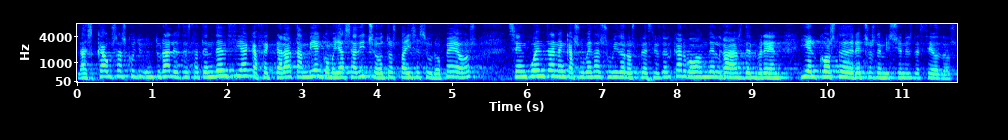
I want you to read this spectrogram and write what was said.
Las causas coyunturales de esta tendencia, que afectará también, como ya se ha dicho, a otros países europeos, se encuentran en que a su vez han subido los precios del carbón, del gas, del Bren y el coste de derechos de emisiones de CO2.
